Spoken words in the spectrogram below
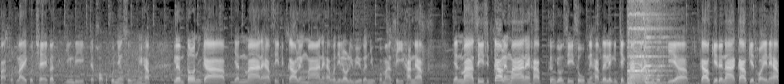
ฝากกดไลค์กดแชร์ก็ยิ่งดีจะขอบพระคุณอย่างสูงนะครับ เริ่มต้นกับยันมานะครับ 49 แรงม้านะครับ วันนี้เรารีวิวกันอยู่ประมาณ 4 คันนะครับ ยันมา 49 แรงม้านะครับ เครื่องยนต์ 4 สูบนะครับ Direct Injection นะครับระบบเกียร์ 9 เกียร์เดินหน้า 9 เกียร์ถอยนะครับ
